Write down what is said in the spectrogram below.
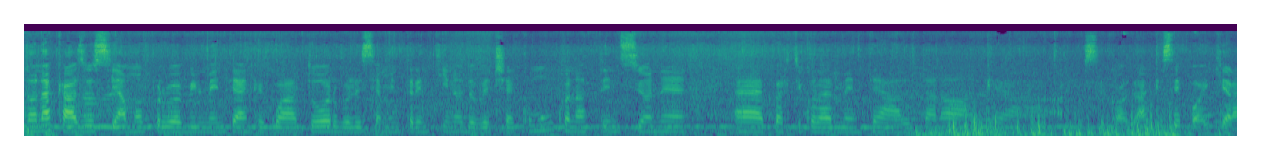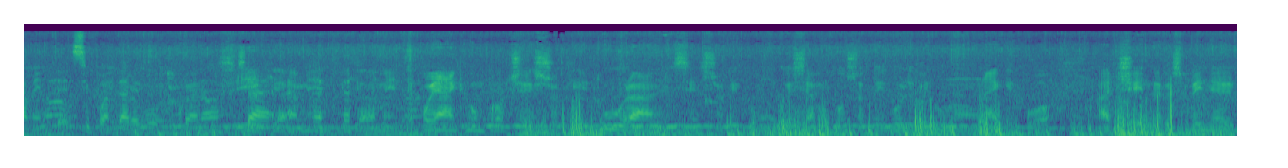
Non a caso siamo probabilmente anche qua a Torbole, siamo in Trentino dove c'è comunque un'attenzione eh, particolarmente alta no? Queste cose, anche se poi chiaramente si può andare ovunque, no? Sì, cioè... chiaramente, chiaramente. Poi è anche un processo che dura, nel senso che comunque siamo consapevoli che uno non è che può accendere e spegnere il,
